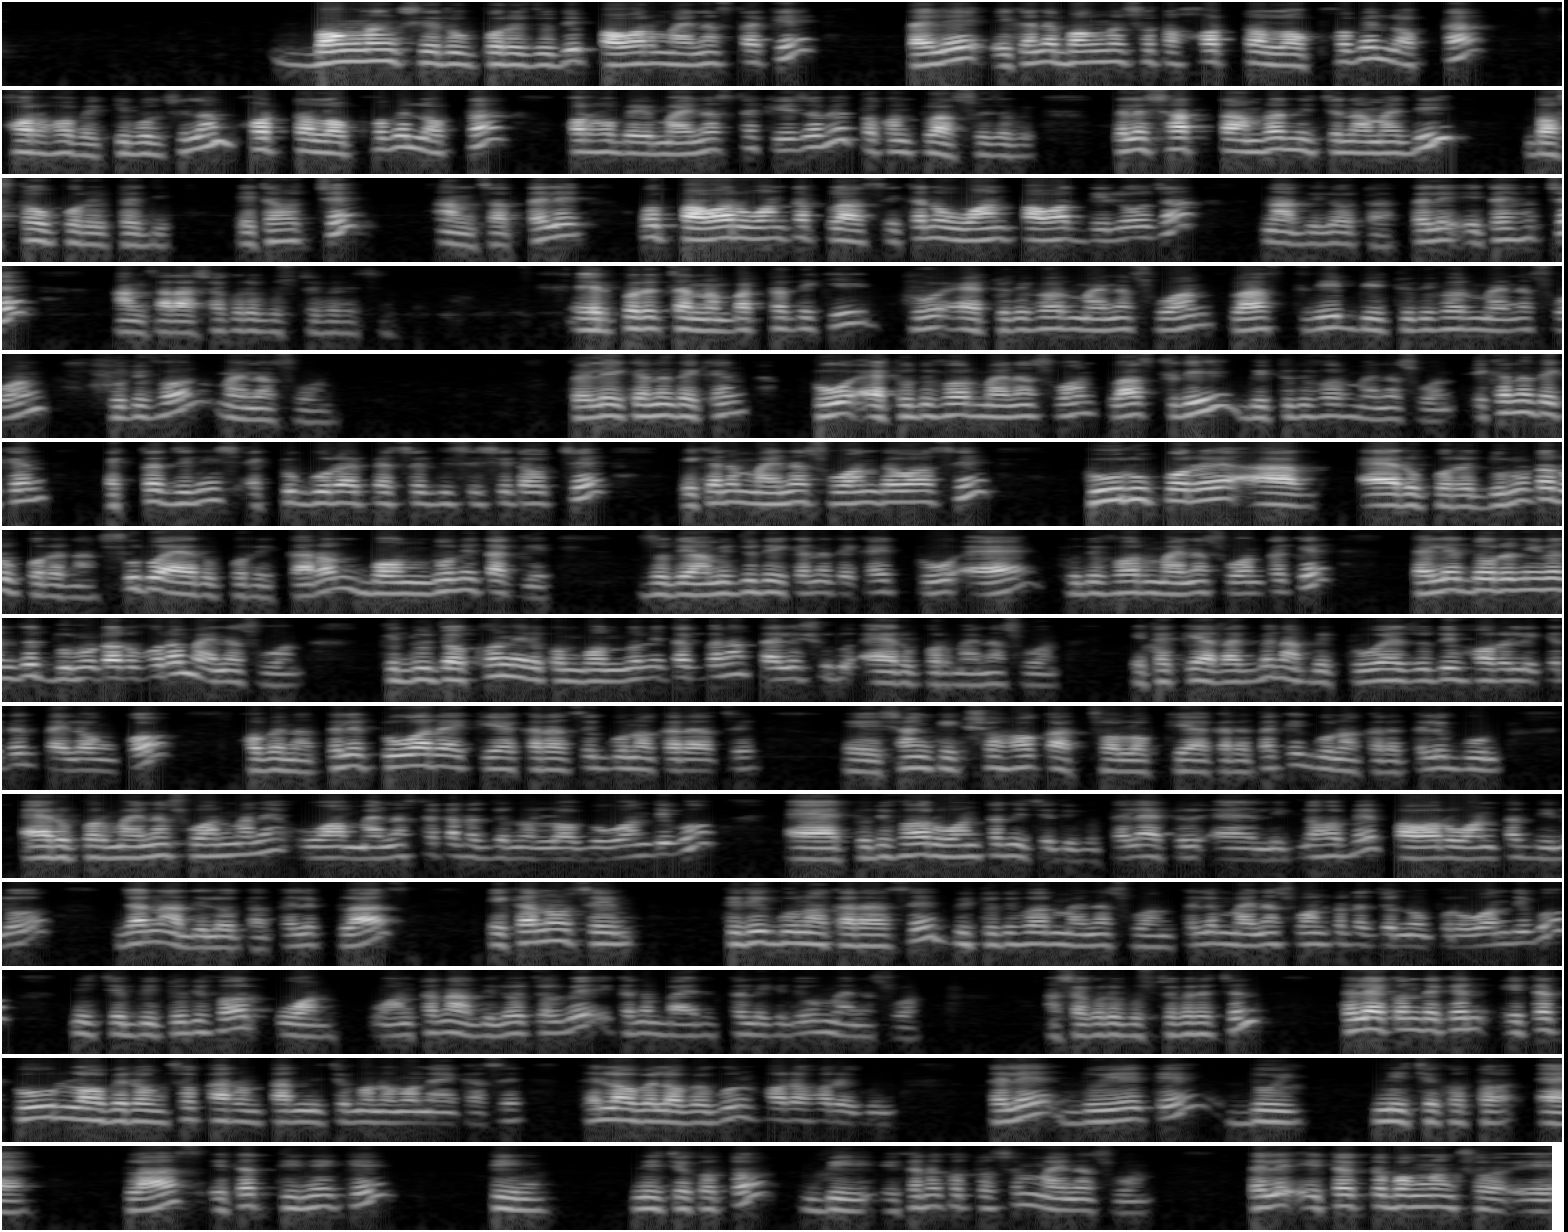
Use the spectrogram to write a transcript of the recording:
ভগ্নাংশের উপরে যদি পাওয়ার মাইনাস থাকে, তাইলে এখানে ভগ্নাংশটা হরটা লব হবে, লবটা হর হবে। কি বলছিলাম? হরটা লব হবে, লবটা হর হবে। মাইনাসটা কে যাবে? তখন প্লাস হয়ে যাবে। তাহলে সাতটা আমরা নিচে নামাই দিই, দশটা উপরে উঠে দিই। এটা হচ্ছে আনসার তাহলে ওই পাওয়ার ওয়ানটা প্লাস এখানে ওয়ান পাওয়ার দিলেও যা না দিলেও ওটা তাহলে এটাই হচ্ছে আনসার আশা করি বুঝতে পেরেছি। এরপরে চার নাম্বারটা দেখি two A to the power minus one plus three B to the power minus one to the power minus one তাহলে এখানে দেখেন two A to the power minus one plus three B to the power minus one এখানে দেখেন, একটা জিনিস একটু গোড়ায় পেঁচে দিছে, সেটা হচ্ছে এখানে মাইনাস ওয়ান দেওয়া আছে টুর উপরে আর এর উপরে, দুটার উপরে না, শুধু এর উপরে। কারণ বন্ধনী থাকলে যদি আমি যদি এখানে দেখাই two A to the power minus one থাকে, তাইলে ধরে নিবেন যে দুটার উপরে মাইনাস ওয়ান কিন্তু যখন এরকম বন্ধনী থাকবে না, তাইলে শুধু এর উপর মাইনাস ওয়ান এটা কি রাখবেন, আপনি টু এ যদি হরে লিখে দেন, তাইলে অঙ্ক হবে না। তাহলে টু আর একই আকারে আছে? গুণ আকারে আছে। সাংখ্যিক সহক আর চলক কি আকারে থাকে? গুণ আকারে। তাহলে গুণ। এর উপর মাইনাস ওয়ান মানে ওয়ান মাইনাস টাকাটার জন্য লবে ওয়ান দিব। টু দি পাওয়ার ওয়ানটা নিচে দিব। তাহলে লিখলে হবে পাওয়ার ওয়ানটা দিল যা না দিল তা। তাহলে প্লাস এখানেও সেম থ্রি গুণাকার আছে B to the power minus one তাহলে মাইনাস ওয়ান কাটার জন্য উপরে ওয়ান দিব, নিচে B to the power one ওয়ানটা না দিলেও চলবে, এখানে বাইরেরটা লিখে দিব মাইনাস ওয়ান আশা করি বুঝতে পেরেছেন? তাহলে এখন দেখেন, এটা টু লবের অংশ, কারণ তার নিচে মনে মনে এক আছে। তাই লবে লবে গুণ, হরে হরে গুণ। তাহলে দুই একে দুই, নিচে কত এ প্লাস এটা তিন একে তিন, নিচে কত বি এখানে কত আছে? মাইনাস ওয়ান তাহলে এটা একটা ভগ্নাংশ,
